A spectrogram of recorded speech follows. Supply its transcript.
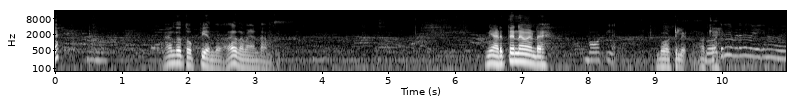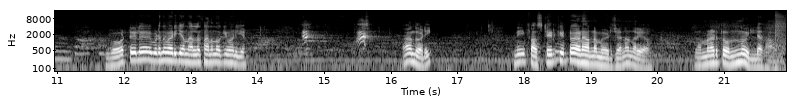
ഏ? എന്തോ തൊപ്പി എന്തോ. അതൊന്നും വേണ്ട. ഇനി അടുത്ത് തന്നെ വേണ്ടേ? ബോട്ടിൽ. ബോട്ടിൽ ഓക്കെ. ബോട്ടിൽ ഇവിടുന്ന് മേടിക്കാം. നല്ല സാധനം നോക്കി മേടിക്കാം. അതെന്തോ അടി നീ ഫസ്റ്റ് എയ്ഡ് കിട്ടുവാണ് പറഞ്ഞാൽ മേടിച്ചു. എന്നാന്നറിയോ? നമ്മുടെ അടുത്ത് ഒന്നുമില്ല സാധനം.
